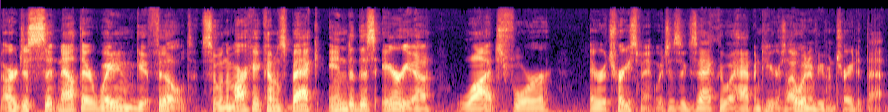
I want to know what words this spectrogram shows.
are just sitting out there waiting to get filled. So when the market comes back into this area, watch for a retracement, which is exactly what happened here. So I wouldn't have even traded that.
